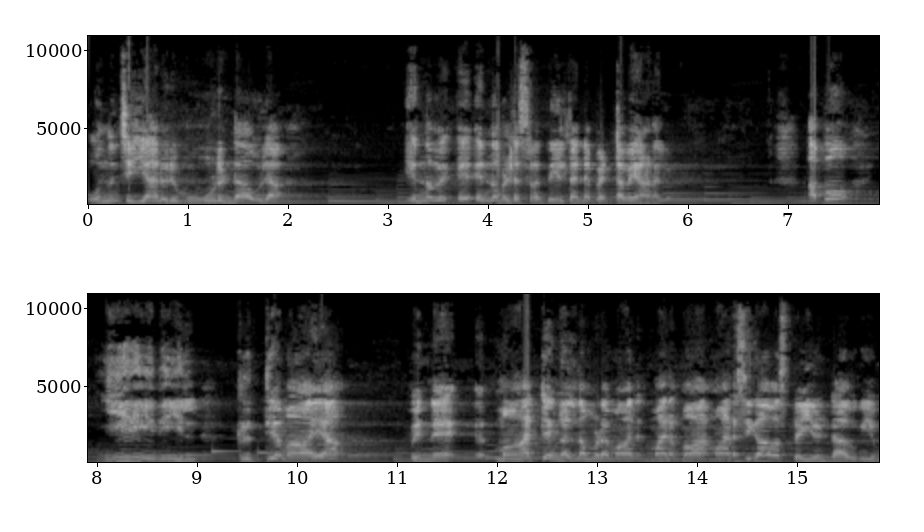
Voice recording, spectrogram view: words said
ഒന്നും ചെയ്യാൻ ഒരു മൂഡ് ഉണ്ടാവില്ല എന്ന എന്ന നമ്മളുടെ ശ്രദ്ധയിൽ തന്നെ പെട്ടവയാണല്ലോ. അപ്പോ ഈ രീതിയിൽ കൃത്യമായ പിന്നെ മാറ്റങ്ങൾ നമ്മുടെ മാനസികാവസ്ഥയിൽ ഉണ്ടാവുകയും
